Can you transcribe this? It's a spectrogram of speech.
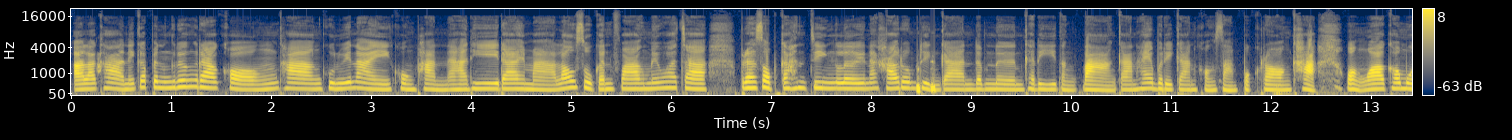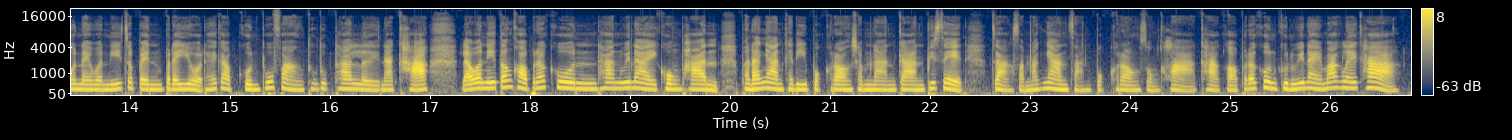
เอาละค่ะนี่ก็เป็นเรื่องราวของทางคุณวินัยคงพันธ์นะคะที่ได้มาเล่าสู่กันฟังไม่ว่าจะประสบการณ์จริงเลยนะคะ รวมถึงการดำเนินคดีต่างๆ การให้บริการของศาลปกครองค่ะ หวังว่าข้อมูลในวันนี้จะเป็นประโยชน์ให้กับคุณผู้ฟังทุกๆท่านเลยนะคะ แล้ววันนี้ต้องขอบพระคุณท่านวินัยคงพันธ์พนักงานคดีปกครองชำนาญการพิเศษ จากสำนักงานศาลปกครองสงขลาค่ะ ขอบพระคุณคุณวินัยมากเลยค่ะ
